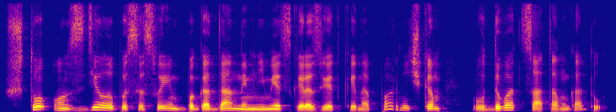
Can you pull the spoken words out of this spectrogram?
что он сделал бы со своим богоданным немецкой разведкой напарничком в двадцатом году.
